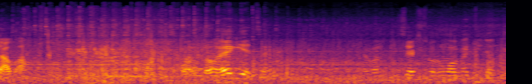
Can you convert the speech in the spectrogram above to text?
যাবা বন্ধ হয়ে গিয়েছে। এখন কিসের শোরুম হবে কি জানি।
